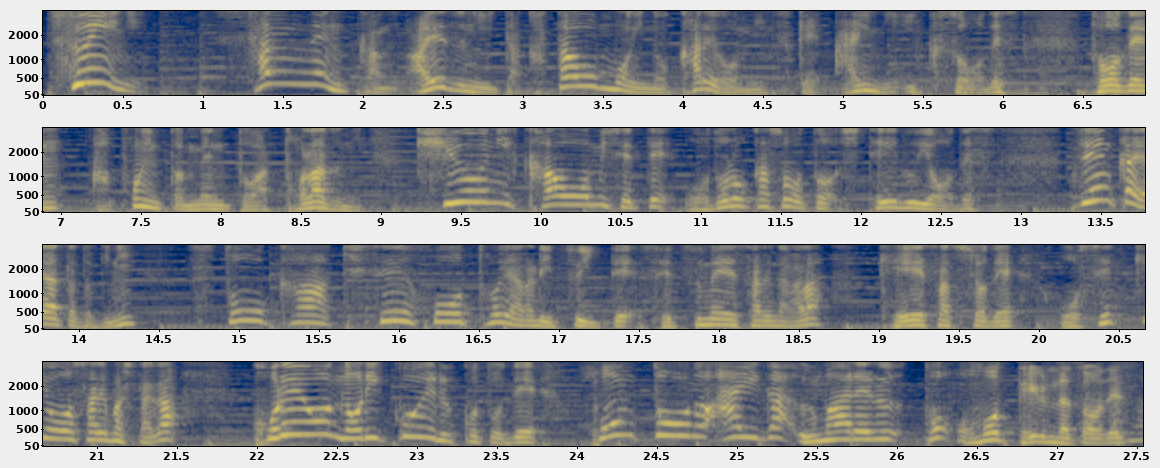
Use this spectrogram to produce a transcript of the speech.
ついに3年間会えずにいた片思いの彼を見つけ会いに行くそうです。当然、アポイントメントは取らずに、急に顔を見せて驚かそうとしているようです。前回会った時に、ストーカー規制法とやらについて説明されながら、警察署でお説教されましたが、これを乗り越えることで本当の愛が生まれると思っているんだそうです。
